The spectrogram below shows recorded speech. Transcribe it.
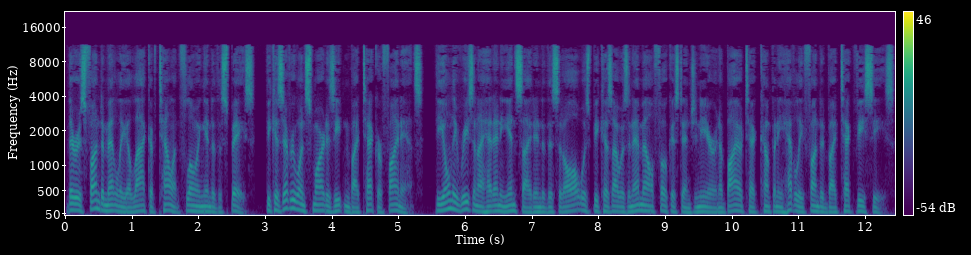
There is fundamentally a lack of talent flowing into the space, because everyone smart is eaten by tech or finance. The only reason I had any insight into this at all was because I was an ML focused engineer in a biotech company heavily funded by tech VCs.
